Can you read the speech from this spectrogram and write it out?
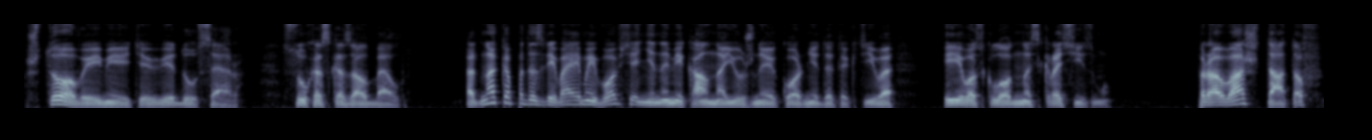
Что вы имеете в виду, сэр? Сухо сказал Белл. Однако подозреваемый вовсе не намекал на южные корни детектива и его склонность к расизму. Права штатов,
